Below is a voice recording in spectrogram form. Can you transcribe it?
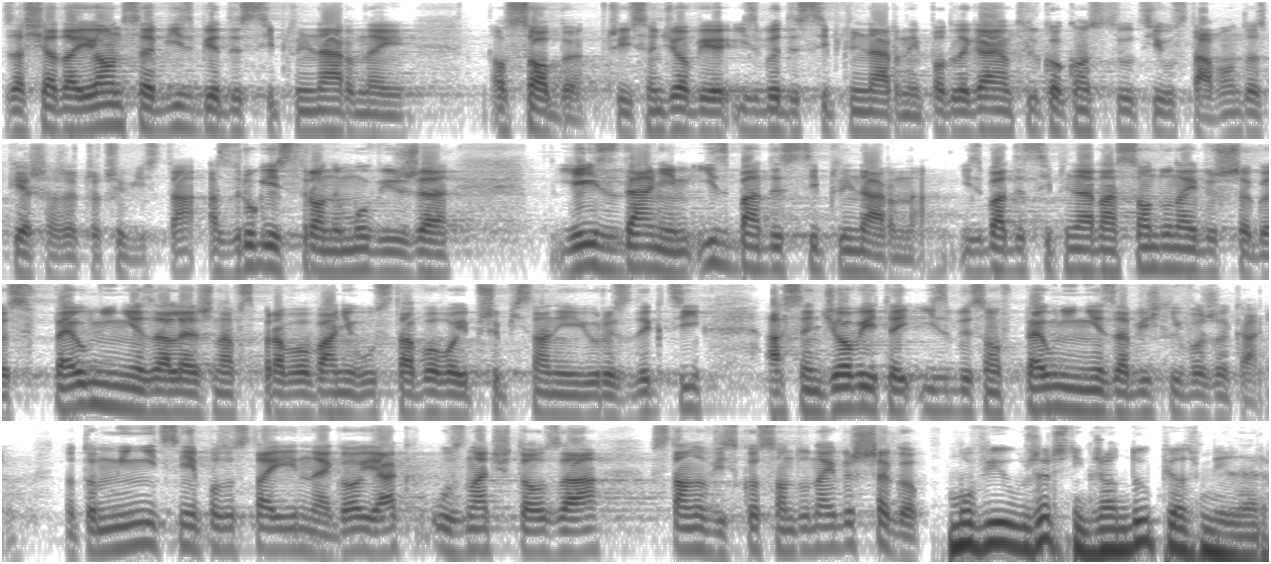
zasiadające w Izbie Dyscyplinarnej osoby, czyli sędziowie Izby Dyscyplinarnej, podlegają tylko konstytucji i ustawom, to jest pierwsza rzecz oczywista, a z drugiej strony mówi, że jej zdaniem Izba Dyscyplinarna, Izba Dyscyplinarna Sądu Najwyższego jest w pełni niezależna w sprawowaniu ustawowo i przypisanej jurysdykcji, a sędziowie tej Izby są w pełni niezawiśli w orzekaniu. No to mi nic nie pozostaje innego, jak uznać to za stanowisko Sądu Najwyższego. Mówił rzecznik rządu Piotr Miller.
